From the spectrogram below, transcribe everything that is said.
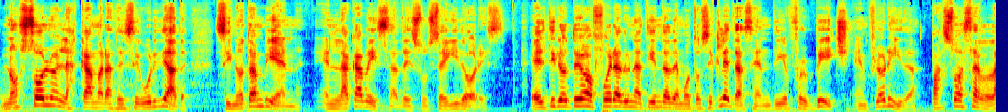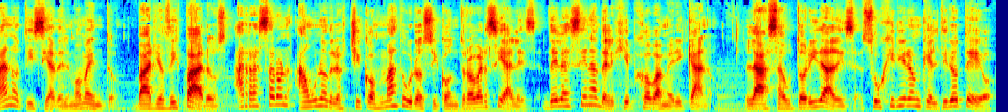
no solo en las cámaras de seguridad, sino también en la cabeza de sus seguidores. El tiroteo afuera de una tienda de motocicletas en Deerfield Beach, en Florida, pasó a ser la noticia del momento. Varios disparos arrasaron a uno de los chicos más duros y controversiales de la escena del hip hop americano. Las autoridades sugirieron que el tiroteo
